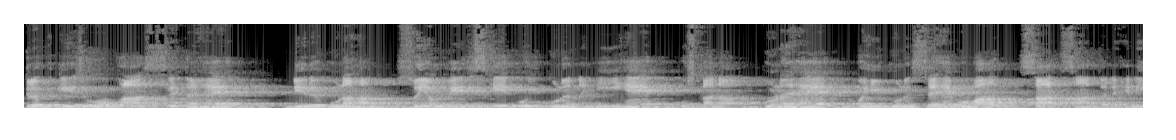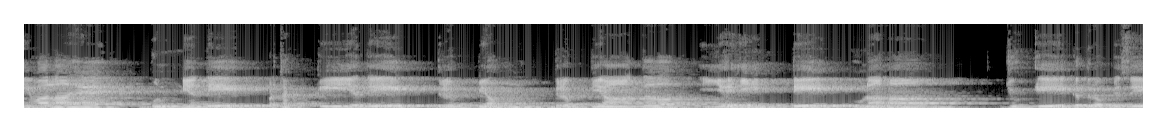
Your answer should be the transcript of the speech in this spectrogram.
द्रव्य के जो आश्रित है, निर्गुण, स्वयं में जिसके कोई गुण नहीं है, उसका नाम गुण है। वही गुण सहभुवा साथ साथ रहने वाला है। गुण्यते, पृथक क्रियते, द्रव्यम। द्रव्यात यही ते गुण। जो एक द्रव्य से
